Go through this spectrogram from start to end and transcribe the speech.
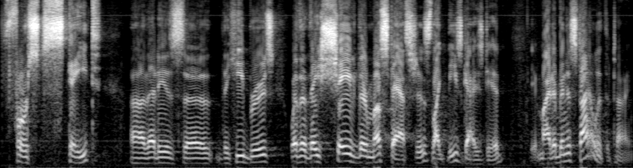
first state, uh, that is uh, the Hebrews, whether they shaved their mustaches like these guys did. It might have been a style at the time.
